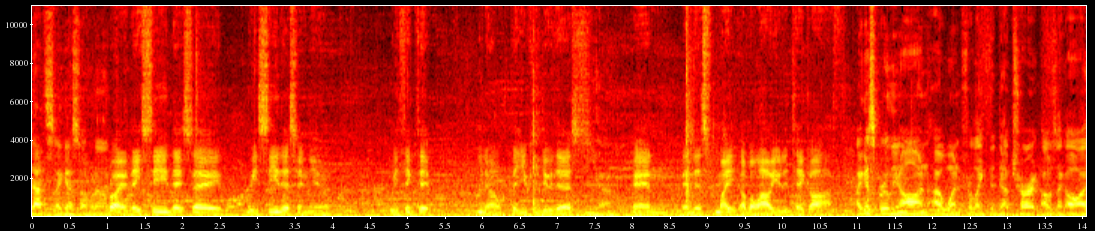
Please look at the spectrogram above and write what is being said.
that's I guess what I Right. for. They see. They say, "We see this in you. We think that, you know, that you can do this, yeah. and and this might allow you to take off." I guess early on I went for like the depth chart. I was like, oh, I,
